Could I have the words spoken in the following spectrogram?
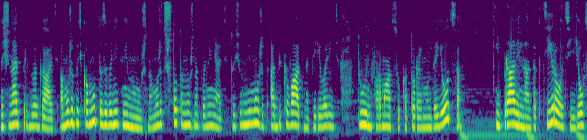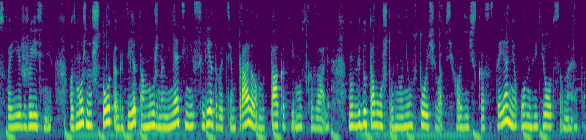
начинает предлагать, а может быть кому-то звонить не нужно, может что-то нужно поменять, то есть он не может адекватно переварить ту информацию, которая ему дается, и правильно адаптировать ее в своей жизни. Возможно, что-то где-то нужно менять и не следовать тем правилам вот так, как ему сказали. Но ввиду того, что у него неустойчивое психологическое состояние, он ведется на это.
